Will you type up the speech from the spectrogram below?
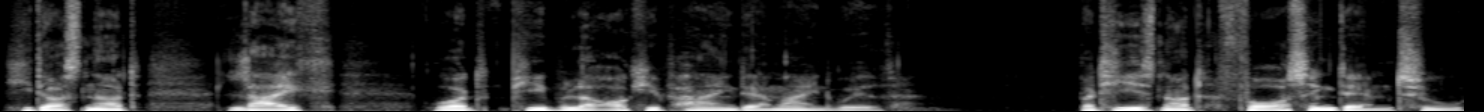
He does not like what people are occupying their mind with but he is not forcing them to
